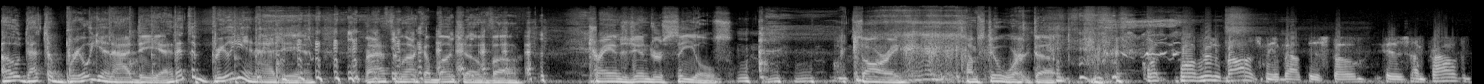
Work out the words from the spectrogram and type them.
oh that's a brilliant idea. That's a brilliant idea. Laughing like a bunch of uh, transgender seals. Sorry. I'm still worked up. What, what really bothers me about this, though, is I'm proud of the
